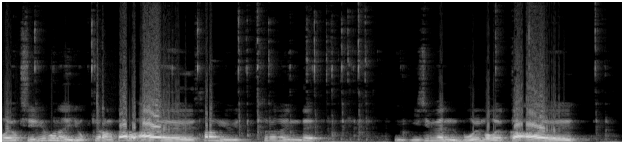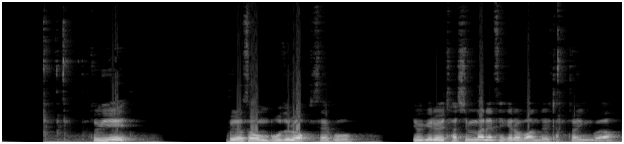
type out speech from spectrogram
와 역시 일본은 욕조랑 따로 아유 사람이 여기 틀어져 있는데 이, 이 집엔 뭘 먹을까? 아유. 저기 그 녀석은 모두를 없애고 여기를 자신만의 세계로 만들 작전인 거야.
